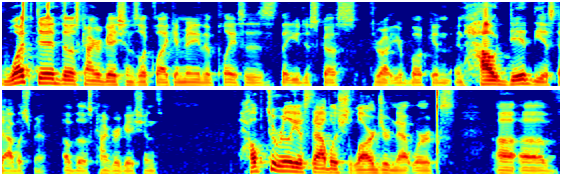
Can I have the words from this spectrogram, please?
What did those congregations look like in many of the places that you discuss throughout your book, and, and how did the establishment of those congregations helped to really establish larger networks uh, of,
